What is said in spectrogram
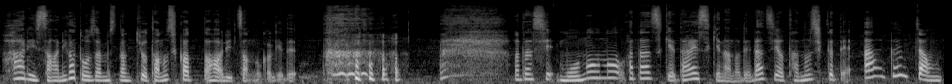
ハーリーさん、ありがとうございます。なんか今日楽しかった、ハーリーさんのおかげで。私、物の片付け大好きなので、ラジオ楽しくて、あ、ぐんちゃん、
